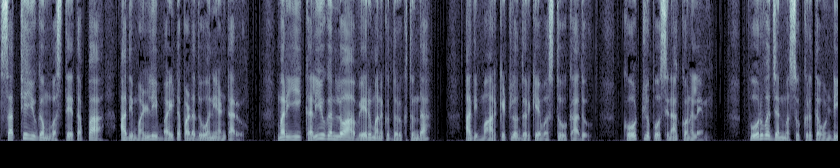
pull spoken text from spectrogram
సత్యయుగం వస్తే తప్ప అది మళ్ళీ బయటపడదు అని అంటారు. మరి ఈ కలియుగంలో ఆ వేరు మనకు దొరుకుతుందా? అది మార్కెట్లో దొరికే వస్తువు కాదు కోట్లు పోసినా కొనలేం. పూర్వజన్మ సుకృత ఉండి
